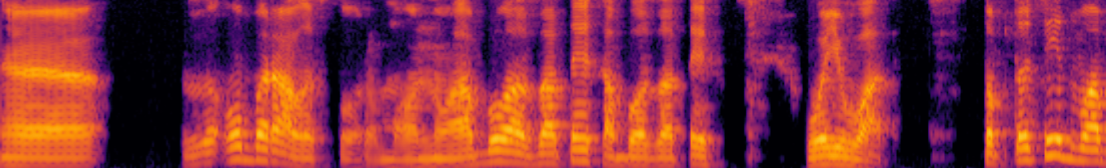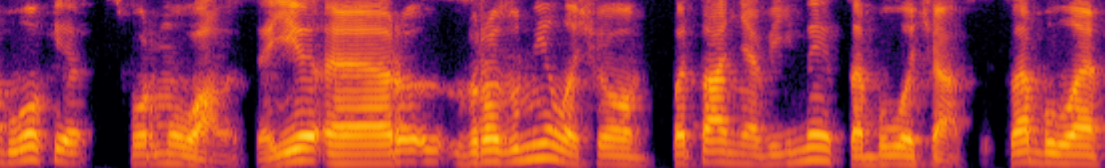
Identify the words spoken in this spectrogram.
е, обирали сторону ну, або за тих, або за тих воювати. Тобто ці два блоки сформувалися, і е, зрозуміло, що питання війни це було часу. Це були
